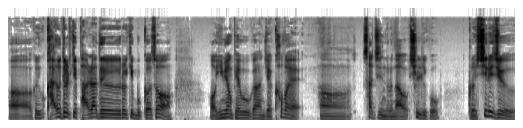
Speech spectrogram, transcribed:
어, 그리고 가요들 이렇게 발라드를 이렇게 묶어서, 어, 유명 배우가 이제 커버에, 어, 사진으로 나오, 실리고, 그런 시리즈,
